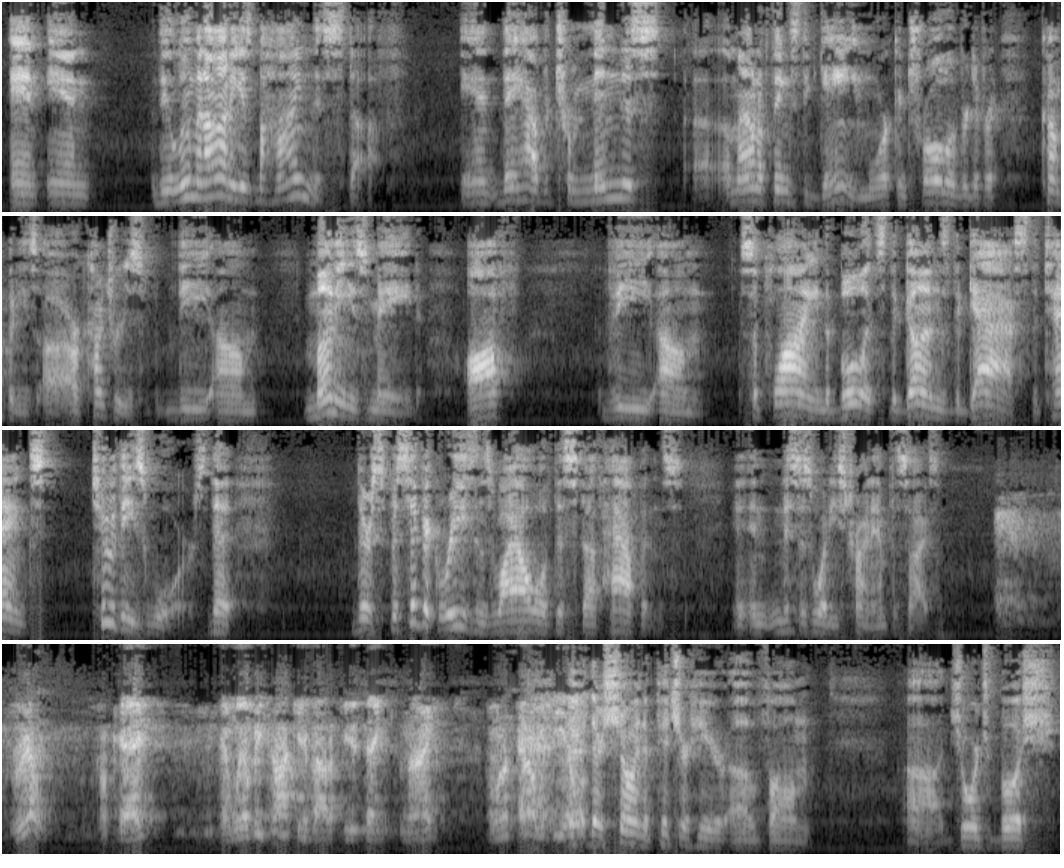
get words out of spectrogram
and and the Illuminati is behind this stuff, and they have a tremendous uh, amount of things to gain, more control over different companies uh, or countries. The um, money's made off the um, supplying the bullets, the guns, the gas, the tanks to these wars. The, there's specific reasons why all of this stuff happens, and this is what he's trying to emphasize. Really? Okay. And we'll be talking about a few things tonight. I want to start with the. They're, they're showing a picture here of um, uh, George Bush,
